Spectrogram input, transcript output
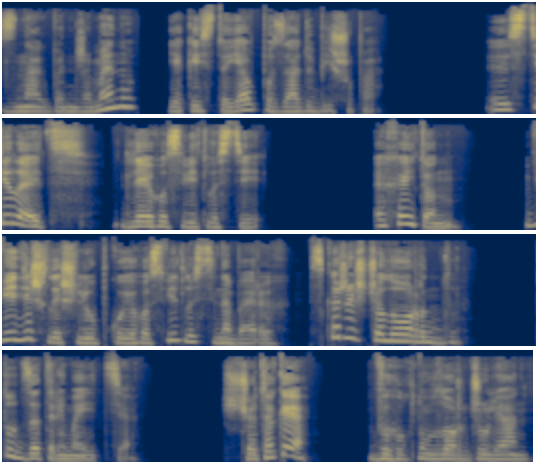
знак Бенджамену, який стояв позаду бішопа. «Е, Стілець для його світлості. Е, Хейтон, відійшли шлюпку його світлості на берег. Скажи, що лорд тут затримається. Що таке? вигукнув лорд Джуліан.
